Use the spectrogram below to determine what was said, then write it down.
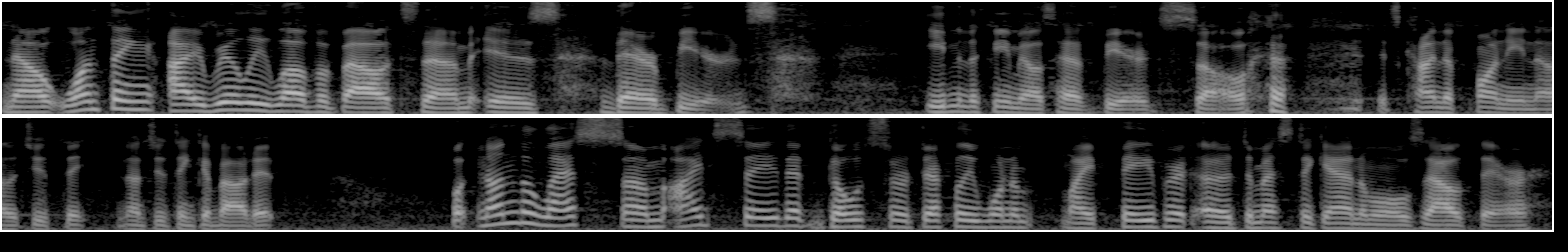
Now, one thing I really love about them is their beards. Even the females have beards, so it's kind of funny now that you think, now that you think about it. But nonetheless, um, I'd say that goats are definitely one of my favorite uh, domestic animals out there.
